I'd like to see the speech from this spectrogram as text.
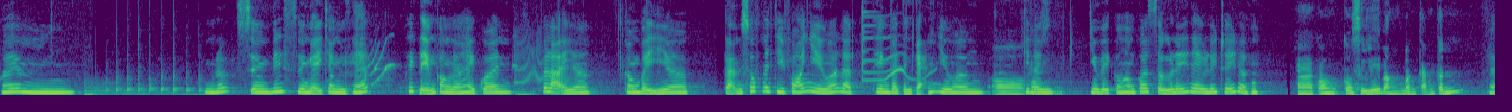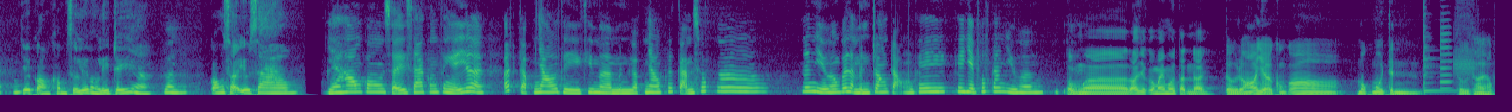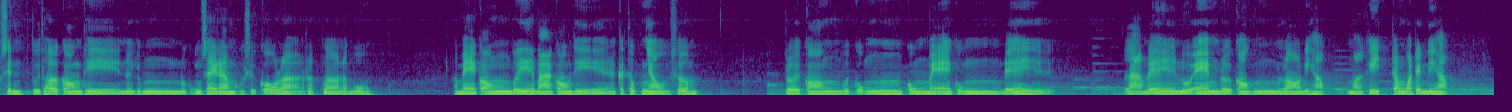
Với rất suy, biết suy nghĩ cho người khác. Khuyết điểm con là hay quên. Với lại ờ, con bị ờ, cảm xúc nó chi phối nhiều á là thiên về tình cảm nhiều hơn. Ờ, cho con, nên nhiều việc con không có xử lý theo lý trí được. À con con xử lý bằng bằng cảm tính. Dạ, chứ còn không xử lý bằng lý trí hả? Vâng. Con có sợ yêu xa không? Dạ không, con không sợ xa. Con nghĩ là ít gặp nhau thì khi mà mình gặp nhau cái cảm xúc nó nó nhiều hơn với là mình trân trọng cái cái giây phút đó nhiều hơn. tùng ờ, đó giờ có mấy mối tình rồi? Từ đó giờ con có một mối tình từ thời học sinh. Tuổi thơ con thì nói chung nó cũng xảy ra một sự cố là rất là là buồn. Mẹ con với ba con thì kết thúc nhau sớm. Rồi con với cũng cùng mẹ cùng để làm để nuôi em rồi con cũng lo đi học. Mà khi trong quá trình đi học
